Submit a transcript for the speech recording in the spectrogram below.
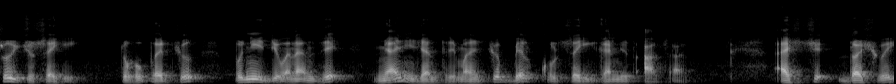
سُے میٛانہِ جنترٛی منٛز چھُ بِلکُل صحیح گٔنِتھ آسان. اَسہِ چھِ دۄشوَے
